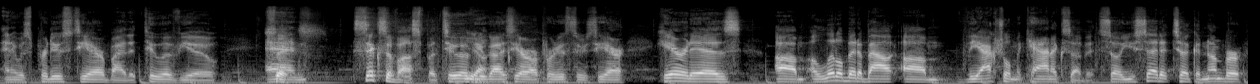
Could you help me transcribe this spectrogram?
And it was produced here by the two of you. And Six. six of us, but two of Yeah. you guys here are producers here. Here it is. Um, a little bit about um, the actual mechanics of it. So you said it took a number,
